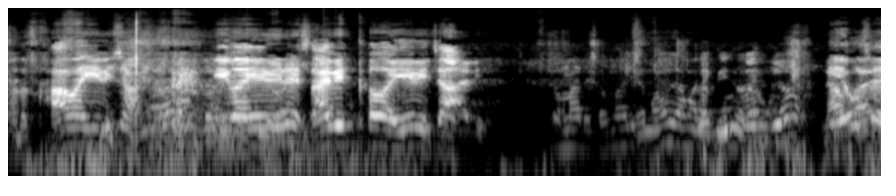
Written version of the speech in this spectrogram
આ તો ખાવા એવી ચા પીવા એવી ને સાવીન ખવાય એવી ચા આવી તમારી તમારી એવું છે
